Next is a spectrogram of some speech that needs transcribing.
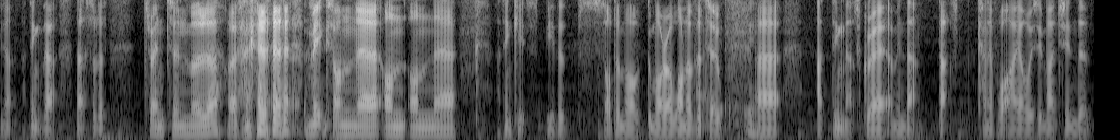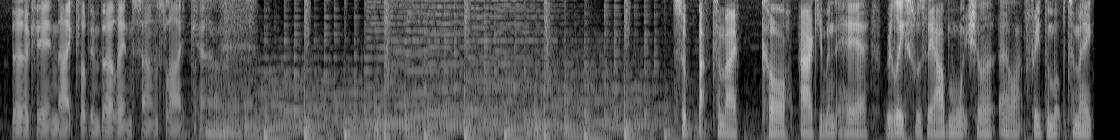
You know, I think that that sort of Trentemøller mix on uh, on on. Uh, I think it's either Sodom or Gomorrah, one of the two. Yeah. Uh, I think that's great. I mean that that's kind of what I always imagine the Berghain nightclub in Berlin sounds like. Uh, Oh, yes. So back to my core argument here. Release was the album which uh, uh, freed them up to make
